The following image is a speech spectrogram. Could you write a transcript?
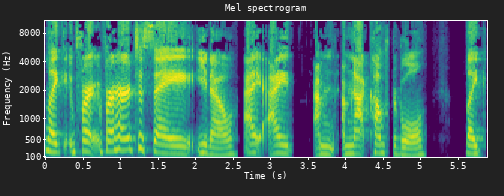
Like for, for her to say, you know, I, I, I'm, I'm not comfortable like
